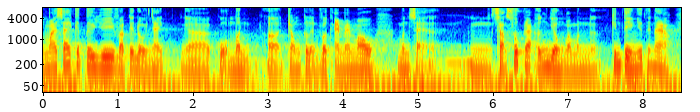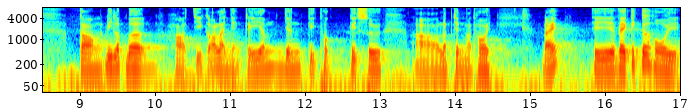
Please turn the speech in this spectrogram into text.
mindset cái tư duy và cái độ nhạy uh, của mình ở trong cái lĩnh vực MMO mình sẽ sản xuất ra ứng dụng và mình ờ, kiếm tiền như thế nào. Còn developer họ chỉ có là những cái dân kỹ thuật kỹ sư uh, lập trình mà thôi. Đấy thì về cái cơ hội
